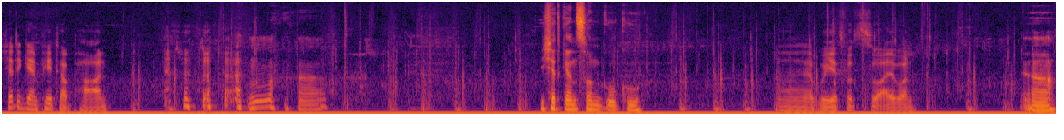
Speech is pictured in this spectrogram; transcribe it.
Ich hätte gern Peter Pan. ich hätte gern Son Goku. Ah, ja gut, jetzt wird's zu albern. Ja.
